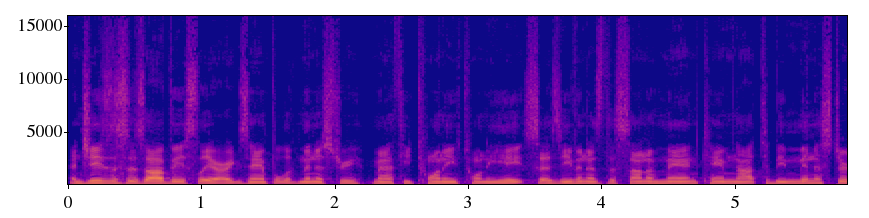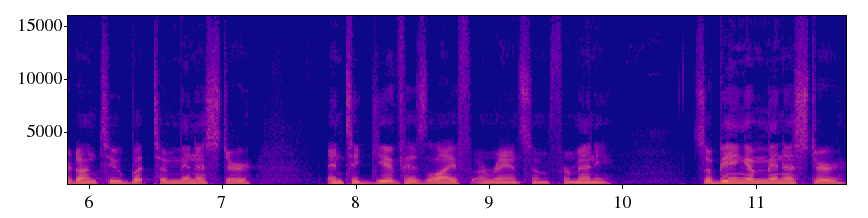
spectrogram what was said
And Jesus is obviously our example of ministry. Matthew 20, 28 says, Even as the Son of Man came not to be ministered unto, but to minister, and to give his life a ransom for many. So, being a minister,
